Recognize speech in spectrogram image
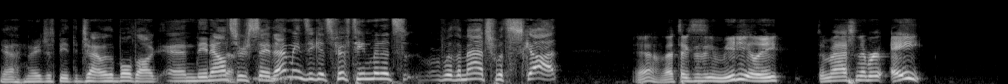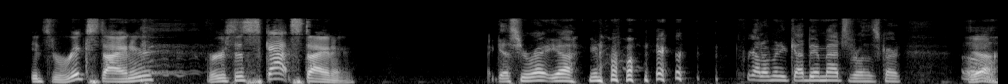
yeah. No, he just beat the giant with a bulldog, and the announcers say that means he gets 15 minutes with a match with Scott. Yeah, that takes us immediately to match number eight. It's Rick Steiner versus Scott Steiner. I guess you're right. Yeah, you're not wrong there. Forgot how many goddamn matches are on this card. Oh. Yeah.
